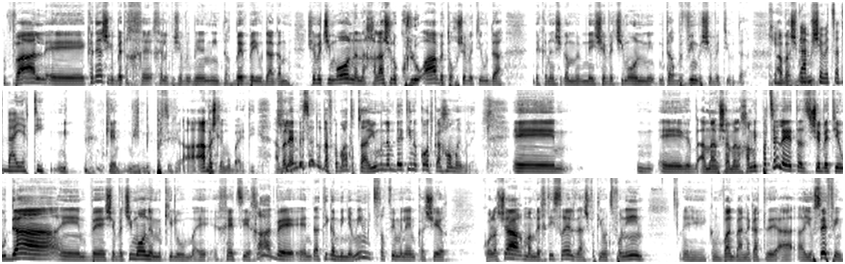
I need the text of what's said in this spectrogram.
אבל אה, כנראה שבטח חלק משבט בנימין התערבב ביהודה, גם שבט שמעון, הנחלה שלו כלואה בתוך שבט יהודה, וכנראה שגם בני שבט שמעון מתערבבים בשבט יהודה. כן, אבא שמעון- גם שבט קצת בעייתי. מת, כן, מתפצל, האבא שלהם הוא בעייתי. אבל כן. הם בסדר דווקא, מה התוצאה? היו מלמדי תינוקות, ככה אומרים עליהם. אה, אה, כשהמלאכה מתפצלת, אז שבט יהודה אה, ושבט שמעון הם כאילו אה, חצי אחד, ולדעתי גם בנימין מצטרפים אליהם כאשר כל השאר, ממלכת ישראל, זה השבטים הצפוניים, אה, כמובן בהנהגת אה, היוספים,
